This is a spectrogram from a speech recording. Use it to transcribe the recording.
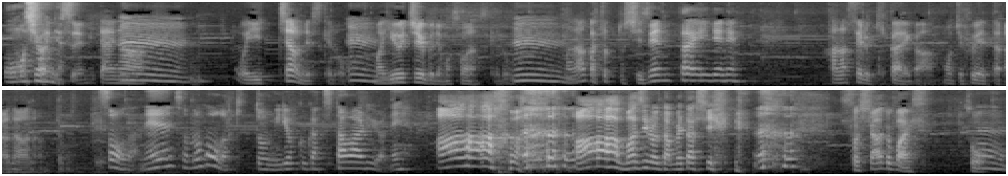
面白いんですみたいうな、ん。を言っちゃうんですけど、うん。まあ、YouTube でもそうなんですけど、うん。まあ、なんかちょっと自然体でね話せる機会がもうちょい増えたらななんて思って。そうだね。その方がきっと魅力が伝わるよね。あーあーマジのダメ出し。そしてアドバイスそう、ん。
